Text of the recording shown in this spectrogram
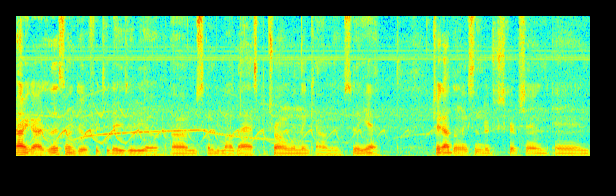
Alright guys, well, that's gonna do it for today's video. Um, it's gonna be my last patrol in Woodland County. So yeah, check out the links in the description, and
